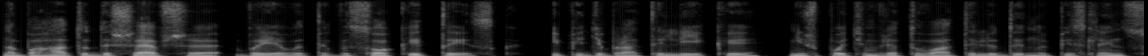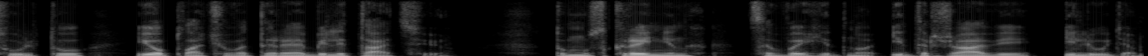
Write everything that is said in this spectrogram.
Набагато дешевше виявити високий тиск і підібрати ліки, ніж потім врятувати людину після інсульту і оплачувати реабілітацію. Тому скринінг – це вигідно і державі, і людям.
